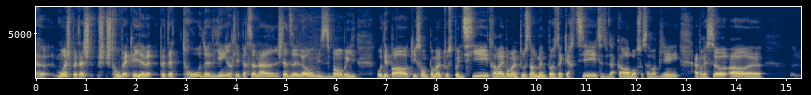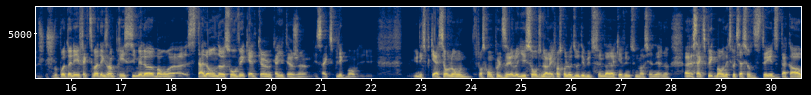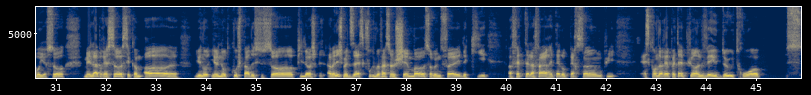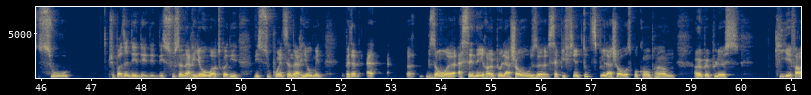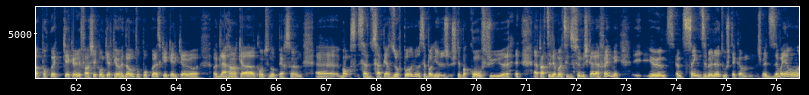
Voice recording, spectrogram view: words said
Euh, moi, je peut-être, je, trouvais qu'il y avait peut-être trop de liens entre les personnages. C'est-à-dire, là, on nous dit, bon, ben, au départ, qu'ils sont pas mal tous policiers, ils travaillent pas mal tous dans le même poste de quartier. Tu dis, d'accord, bon, ça, ça va bien. Après ça, ah, je veux pas donner effectivement d'exemple précis, mais là, bon, euh, Stallone a sauvé quelqu'un quand il était jeune. Et ça explique, bon, une explication, je pense qu'on peut le dire, il est sourd d'une oreille, je pense qu'on l'a dit au début du film, d'ailleurs, Kevin, tu le mentionnais, euh, ça explique, bon, on explique sa surdité, dit d'accord, bon, il y a ça, mais là, après ça, c'est comme, ah, euh, il, y a une autre, il y a une autre couche par-dessus ça, puis là, à un moment donné, je me disais, est-ce qu'il faut que je me fasse un schéma sur une feuille de qui a fait telle affaire et telle autre personne, puis est-ce qu'on aurait peut-être pu enlever deux ou trois sous je ne vais pas dire des, sous-scénarios, ou en tout cas des, sous-points de scénario, mais peut-être, euh, disons, euh, assainir un peu la chose, euh, simplifier un tout petit peu la chose pour comprendre un peu plus qui est pourquoi quelqu'un est fâché contre quelqu'un d'autre ou pourquoi est-ce que quelqu'un a, de la rancœur contre une autre personne. Euh, bon, ça, ça perdure pas là. C'est pas pas confus euh, à partir de la moitié du film jusqu'à la fin, mais il y a eu un petit, un petit 5-10 minutes où j'étais comme, je me disais, voyons.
